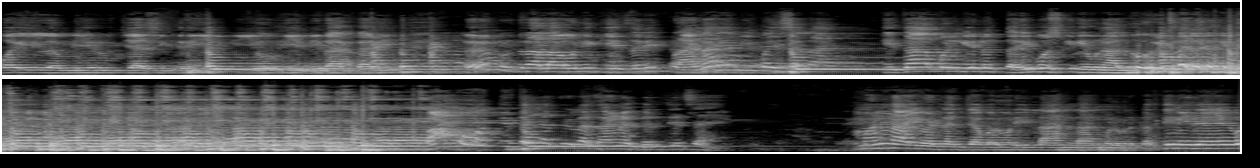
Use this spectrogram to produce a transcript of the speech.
पहिलं मेरूच्या शिखरी योगी निराकारी. मुद्रा लावणी केसरी प्राणायामी पैसाला तिथं आपण गेलो तरी बोसकी घेऊन आलो. तीर्थयात्रेला जाणं गरजेचं आहे. म्हणून आई वडिलांच्या बरोबर ही लहान लहान मुलं बरोबर तिने देव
